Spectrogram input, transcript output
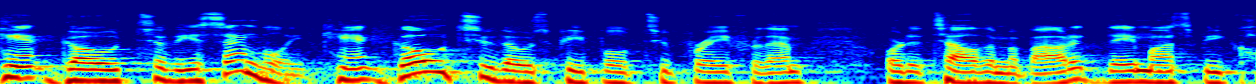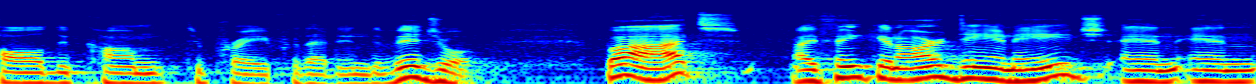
can't go to the assembly, can't go to those people to pray for them or to tell them about it. They must be called to come to pray for that individual. But I think in our day and age, and, and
